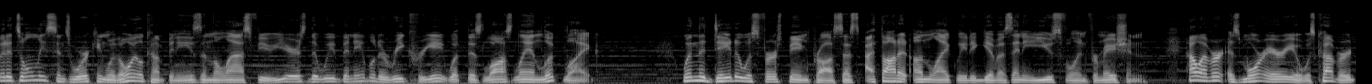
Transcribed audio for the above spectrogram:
but it's only since working with oil companies in the last few years that we've been able to recreate what this lost land looked like. When the data was first being processed, I thought it unlikely to give us any useful information. However, as more area was covered,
